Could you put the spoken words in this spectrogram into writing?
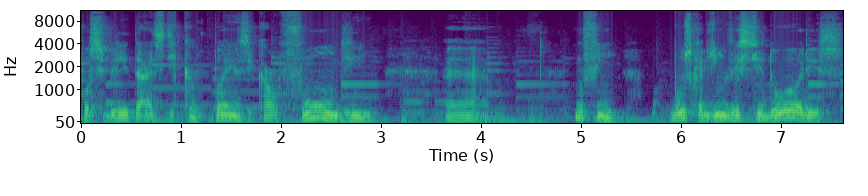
possibilidades de campanhas de crowdfunding, é, enfim, busca de investidores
